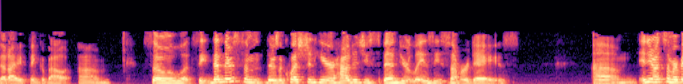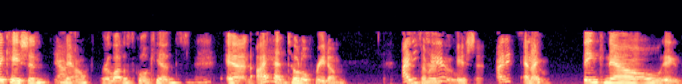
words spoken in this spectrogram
that I think about. Um, so let's see. Then there's some. There's a question here. How did you spend your lazy summer days? Um, and you know, it's summer vacation Yeah. now for a lot of school kids, Mhm. and I had total freedom I in did summer too. vacation. I did too. And I- think now, it,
